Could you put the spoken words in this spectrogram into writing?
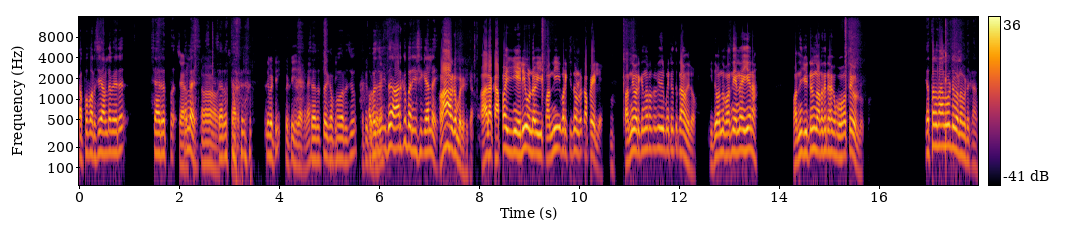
കപ്പ പറിച്ചയാളുടെ പേര് ശരത്ത് അല്ലേ? ശരത്ത്. ഇത് വെട്ടി വെട്ടി ശരിയാക്കണേ. ശരത്ത് കപ്പ പറിച്ചു. അപ്പൊ ഇത് ആർക്കും പരീക്ഷിക്കാം അല്ലേ? ആർക്കും പരീക്ഷിക്കാം. അല്ല കപ്പ ഈ എലി കൊണ്ട് ഈ പന്നി പറിക്കുന്നതുകൊണ്ട് കപ്പയല്ലേ? പന്നി പറിക്കുന്നവർക്ക് ഇത് മുറ്റത്തിട്ടാൽ മതിയല്ലോ. ഇത് വന്ന് പന്നി എന്നാ ചെയ്യാനാ? പന്നി ചുറ്റും നടത്തിട്ടൊക്കെ പോകത്തേ ഉള്ളൂ. എത്ര നാൾ കൊണ്ട് വിളവെടുക്കാം?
